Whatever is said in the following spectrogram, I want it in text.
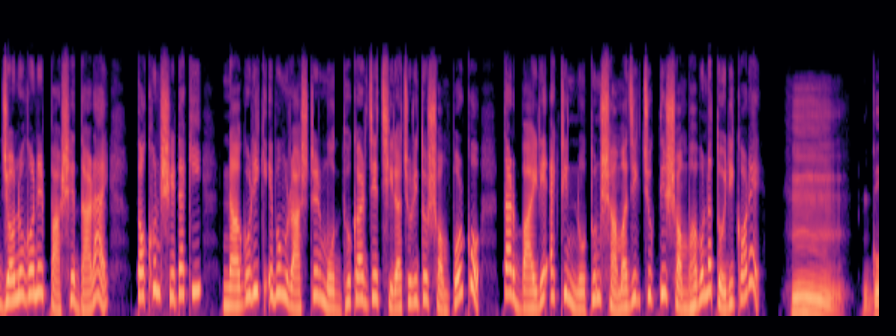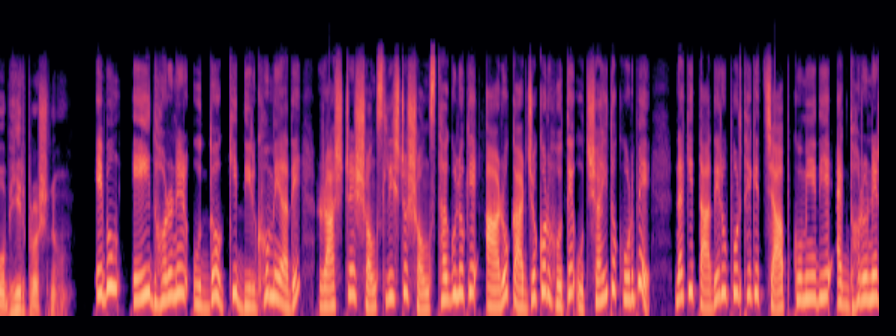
জনগণের পাশে দাঁড়ায়, তখন সেটা কি নাগরিক এবং রাষ্ট্রের মধ্যকার যে চিরাচরিত সম্পর্ক, তার বাইরে একটি নতুন সামাজিক চুক্তির সম্ভাবনা তৈরি করে? হুম, গভীর প্রশ্ন। এবং এই ধরনের উদ্যোগ কি দীর্ঘমেয়াদে রাষ্ট্রের সংশ্লিষ্ট সংস্থাগুলোকে আরও কার্যকর হতে উৎসাহিত করবে, নাকি তাদের উপর থেকে চাপ কমিয়ে দিয়ে এক ধরনের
